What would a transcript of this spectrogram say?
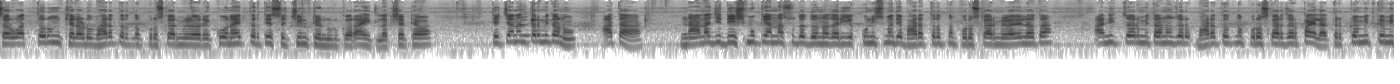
सर्वात तरुण खेळाडू भारतरत्न पुरस्कार मिळणारे कोण आहेत तर ते सचिन तेंडुलकर आहेत. लक्षात ठेवा. त्याच्यानंतर मित्रांनो आता नानाजी देशमुख यांनासुद्धा दोन हजार एकोणीसमध्ये भारतरत्न पुरस्कार मिळालेला होता. आणि जर मित्रांनो जर भारतरत्न पुरस्कार जर पाहिला तर कमीत कमी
